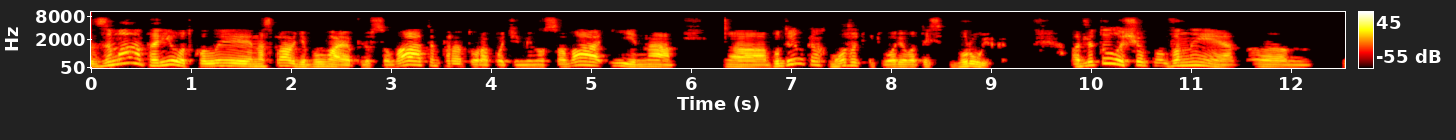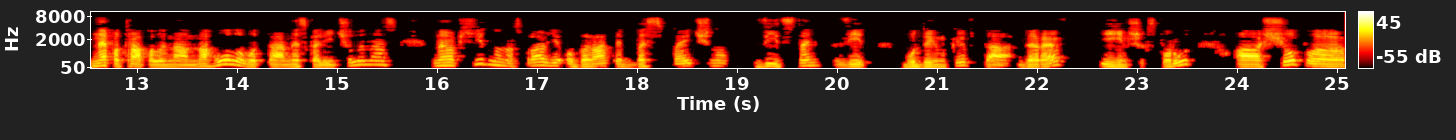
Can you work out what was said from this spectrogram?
Зима період, коли насправді буває плюсова температура, потім мінусова, і на будинках можуть утворюватись бурульки. А для того, щоб вони ем, не потрапили нам на голову та не скалічили нас, необхідно насправді обирати безпечну відстань від будинків та дерев і інших споруд, щоб е,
